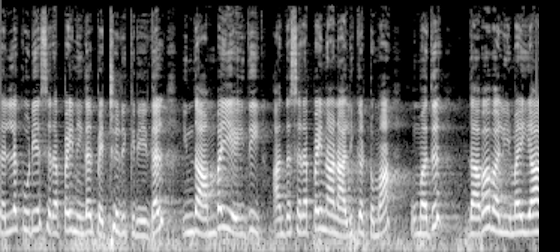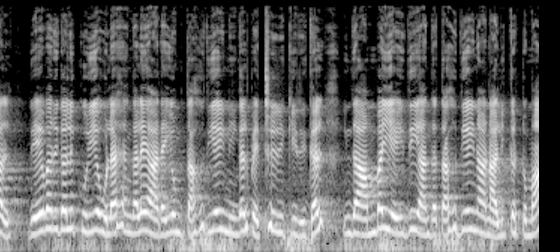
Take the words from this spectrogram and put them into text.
செல்லக்கூடிய சிறப்பை நீங்கள் பெற்றிருக்கிறீர்கள். இந்த அம்பை எய்தி அந்த சிறப்பை நான் அளிக்கட்டுமா? உமது தவ வலிமையால் தேவர்களுக்குரிய உலகங்களை அடையும் தகுதியை நீங்கள் பெற்றிருக்கிறீர்கள். இந்த அம்பை எய்தி அந்த தகுதியை நான் அளிக்கட்டுமா?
